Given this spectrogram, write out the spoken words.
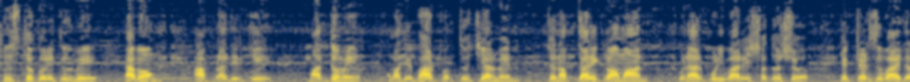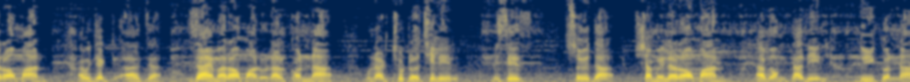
সুস্থ করে তুলবে এবং আপনাদেরকে মাধ্যমে আমাদের ভারপ্রাপ্ত চেয়ারম্যান জনাব তারেক রহমান ওনার পরিবারের সদস্য ডক্টর জুবাইদা রহমান এবং জায়মা রহমান ওনার কন্যা ওনার ছোট ছেলের মিসেস সৈয়দা শামিলা রহমান এবং তাদের দুই কন্যা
